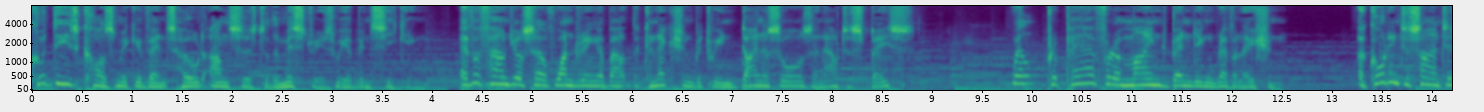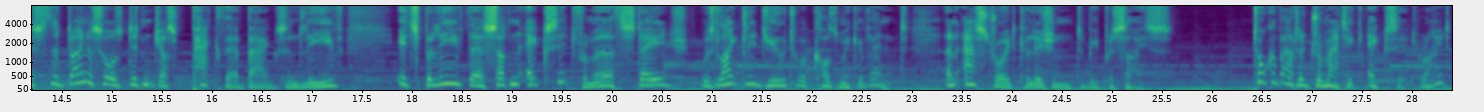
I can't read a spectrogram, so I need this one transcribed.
Could these cosmic events hold answers to the mysteries we have been seeking? Ever found yourself wondering about the connection between dinosaurs and outer space? Well, prepare for a mind-bending revelation. According to scientists, the dinosaurs didn't just pack their bags and leave. It's believed their sudden exit from Earth's stage was likely due to a cosmic event, an asteroid collision to be precise. Talk about a dramatic exit, right?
